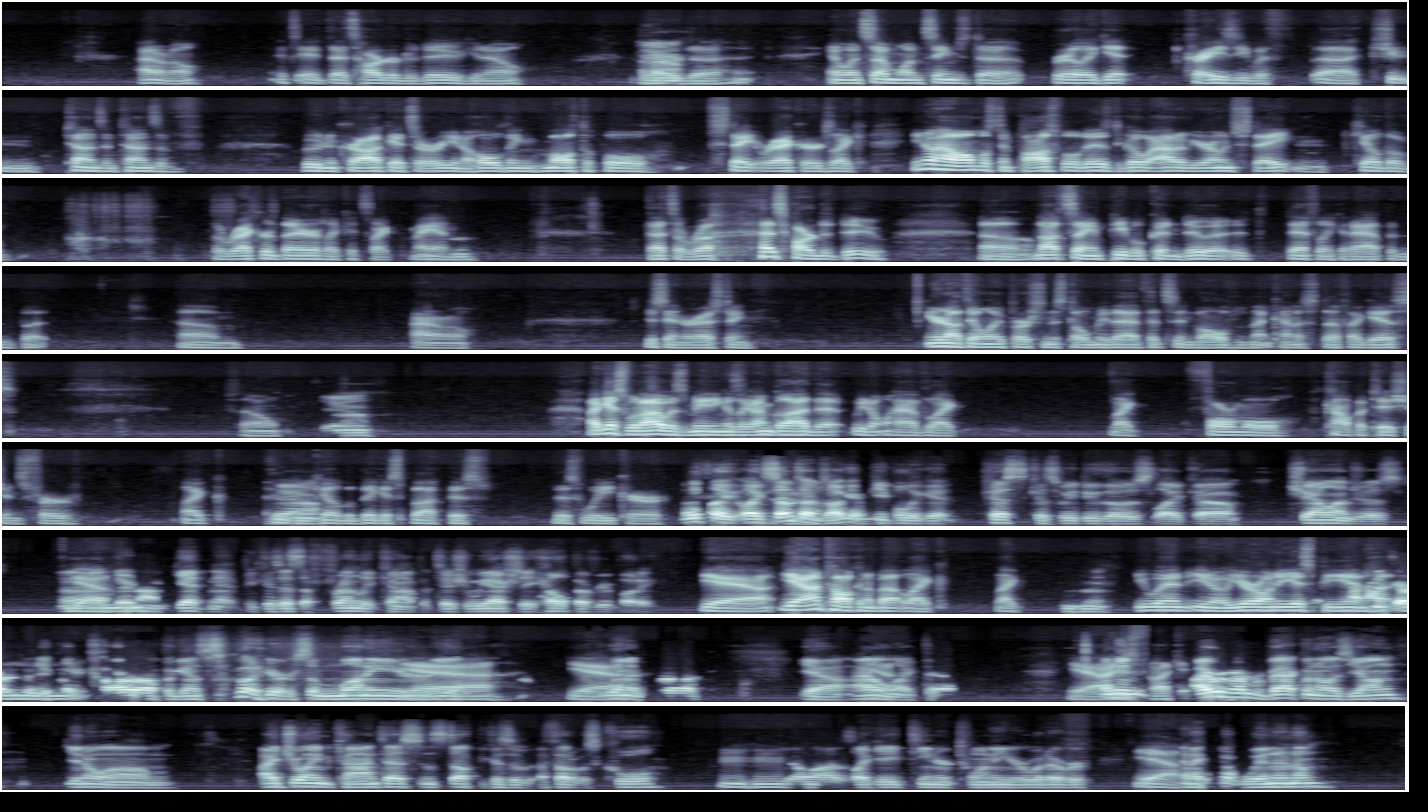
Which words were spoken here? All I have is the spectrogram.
I don't know. It's it, that's harder to do. You know, yeah. to. And when someone seems to really get crazy with uh, shooting tons and tons of Boone and Crockett's or you know holding multiple state records. Like you know how almost impossible it is to go out of your own state and kill the the record there. Like it's like man, mm-hmm. that's a rough. That's hard to do. Um, not saying people couldn't do it. It definitely could happen, but um, I don't know. Just interesting. You're not the only person that's told me that that's involved in that kind of stuff. I guess. So yeah. I guess what I was meaning is like I'm glad that we don't have like like formal competitions for like who yeah. can kill the biggest buck this this week or it's like like sometimes I'll get people to get pissed because we do those like uh challenges uh, yeah. and they're not getting it because it's a friendly competition. We actually help everybody. Yeah, yeah. I'm talking about like mm-hmm. you win. You know, you're on ESPN. Hunting, car up against somebody or some money. Or, yeah, yeah. Win a truck. Yeah, I don't yeah. like that. Yeah, I, I mean, like I remember back when I was young. You know, um, I joined contests and stuff because I thought it was cool. Mm-hmm. You know, I was like 18 or 20 or whatever. Yeah. And I kept winning them.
